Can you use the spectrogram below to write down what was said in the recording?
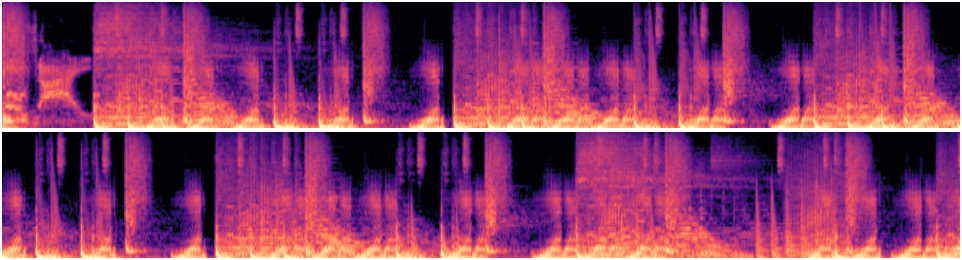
Bullseye! Yeah.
